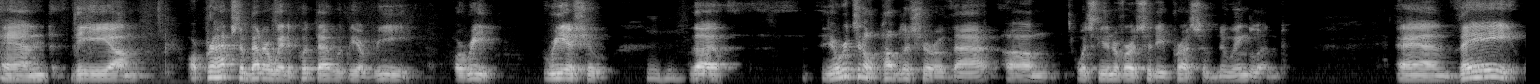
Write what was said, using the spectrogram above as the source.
and the um, or perhaps a better way to put that would be a re or re reissue. Mm-hmm. The the original publisher of that um, was the University Press of New England, and they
